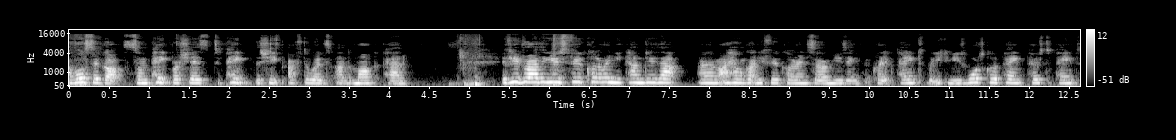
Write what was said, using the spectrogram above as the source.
I've also got some paint brushes to paint the sheep afterwards and a marker pen. If you'd rather use food colouring, you can do that. Um, I haven't got any food colouring so I'm using acrylic paint but you can use watercolour paint, poster paint,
